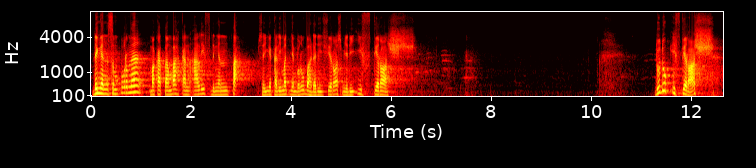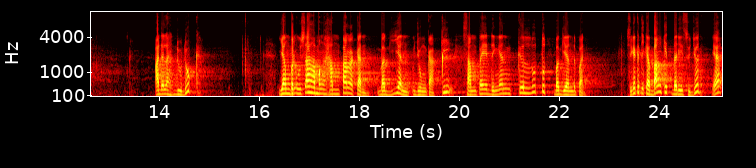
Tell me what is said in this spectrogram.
dengan sempurna, maka tambahkan alif dengan tak sehingga kalimatnya berubah dari firas menjadi iftirash. Duduk iftirash adalah duduk yang berusaha menghamparkan bagian ujung kaki sampai dengan ke lutut bagian depan. Sehingga ketika bangkit dari sujud, ya,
